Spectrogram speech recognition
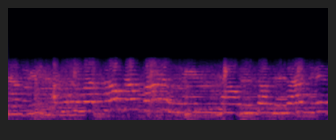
I told to myself that finally, now there's something I can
